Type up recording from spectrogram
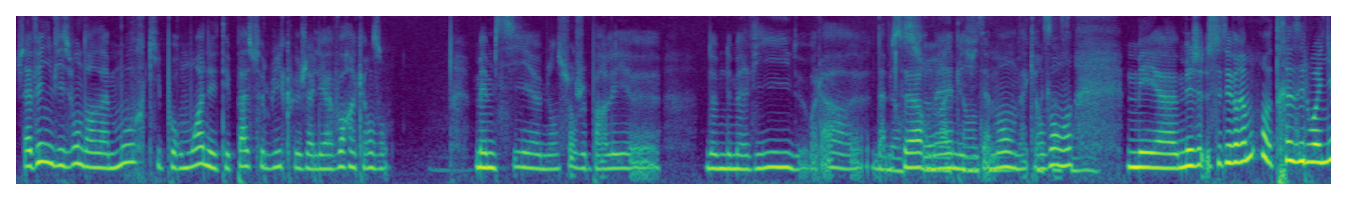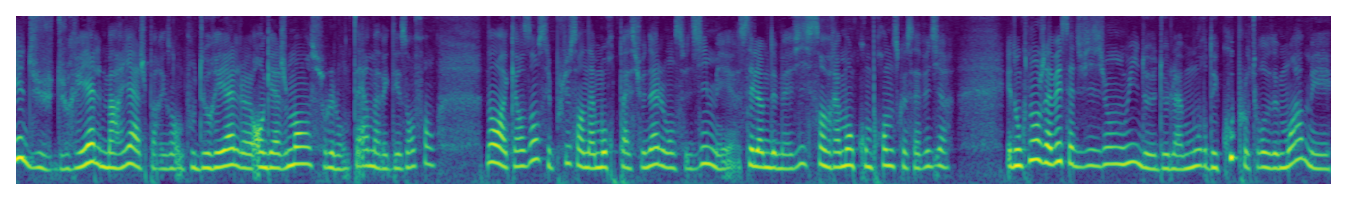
j'avais une vision d'un amour qui pour moi n'était pas celui que j'allais avoir à 15 ans. Même si, bien sûr, je parlais d'homme de ma vie, de voilà, euh, d'âme sœur même, évidemment, on a 15 ans. Hein. Mais, euh, mais c'était vraiment très éloigné du, du, réel mariage, par exemple, ou du réel engagement sur le long terme avec des enfants. Non, à 15 ans, c'est plus un amour passionnel où on se dit, mais c'est l'homme de ma vie, sans vraiment comprendre ce que ça veut dire. Et donc non, j'avais cette vision, oui, de, de l'amour des couples autour de moi, mais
